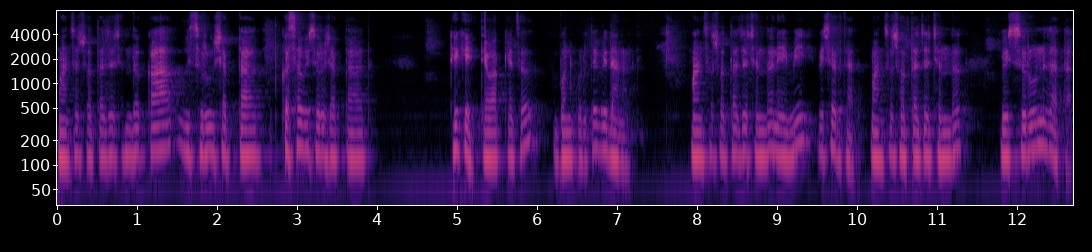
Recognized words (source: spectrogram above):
माणसं स्वतःचा छंद का विसरू शकतात? कसं विसरू शकतात? ठीक आहे त्या वाक्याचं आपण करतो विधानार्थी. माणसं स्वतःचा छंद नेहमी विसरतात. माणसं स्वतःचा छंद विसरून जातात.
